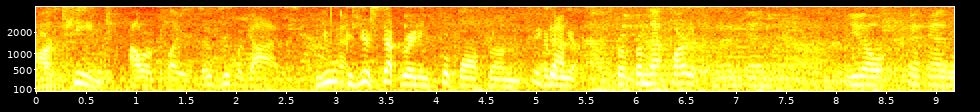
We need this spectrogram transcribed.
our team, our players, they're group of guys. Because you, are separating football from exactly. everything else. From, from that part of it. And, and you know, and,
